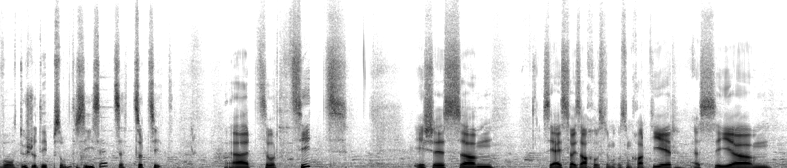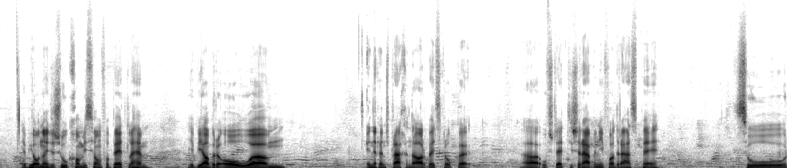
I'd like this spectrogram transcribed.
Wo tust du dich besonders einsetzen zurzeit? Äh, zurzeit ist es ähm, sind ein, zwei Sachen aus dem, aus dem Quartier. Es sind, ähm, ich bin auch noch in der Schulkommission von Bethlehem. Ich bin aber auch ähm, in einer entsprechenden Arbeitsgruppe äh, auf städtischer Ebene von der SP zur,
